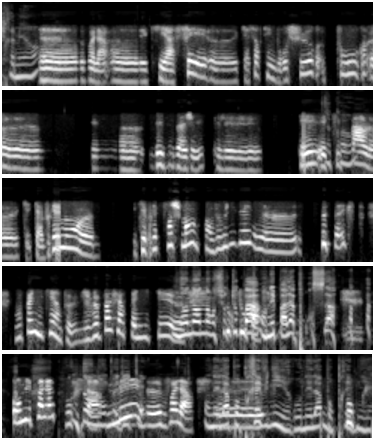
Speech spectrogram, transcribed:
Très bien. Euh, voilà, euh, qui a fait, euh, qui a sorti une brochure pour les usagers, les, et, et qui parle, euh, qui, qui a vraiment, euh, qui est vrai- franchement, quand vous lisez euh, ce texte, vous paniquez un peu. Je veux pas faire paniquer. euh, non, non, non, surtout, surtout pas. pas. On n'est pas là pour ça. on n'est pas là pour Non, ça, non, mais voilà. On est là pour prévenir. On est là pour Pour prévenir.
